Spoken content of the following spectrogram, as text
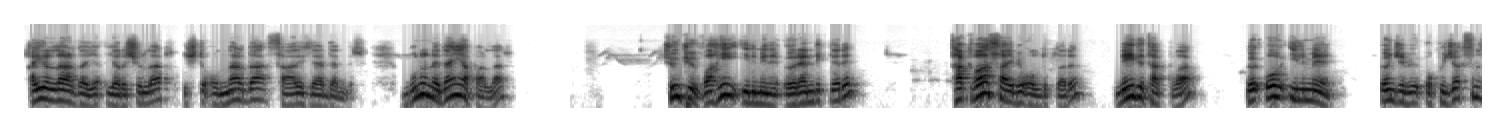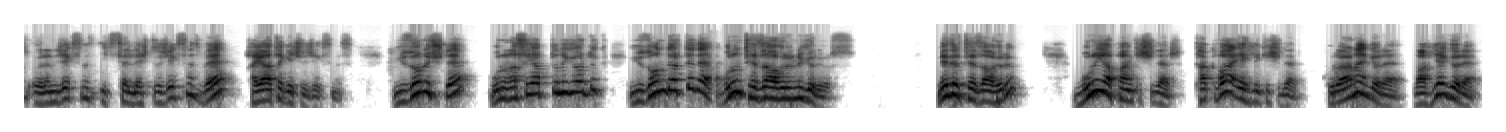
hayırlarda ya- yarışırlar. İşte onlar da salihlerdendir. Bunu neden yaparlar? Çünkü vahiy ilmini öğrendikleri, takva sahibi oldukları, neydi takva? O ilmi önce bir okuyacaksınız, öğreneceksiniz, içselleştireceksiniz ve hayata geçireceksiniz. 113'te bunu nasıl yaptığını gördük. 114'te de bunun tezahürünü görüyoruz. Nedir tezahürü? Bunu yapan kişiler, takva ehli kişiler, Kur'an'a göre, vahye göre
